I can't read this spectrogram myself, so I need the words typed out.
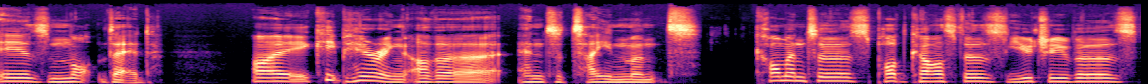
is not dead. I keep hearing other entertainment commenters, podcasters, YouTubers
